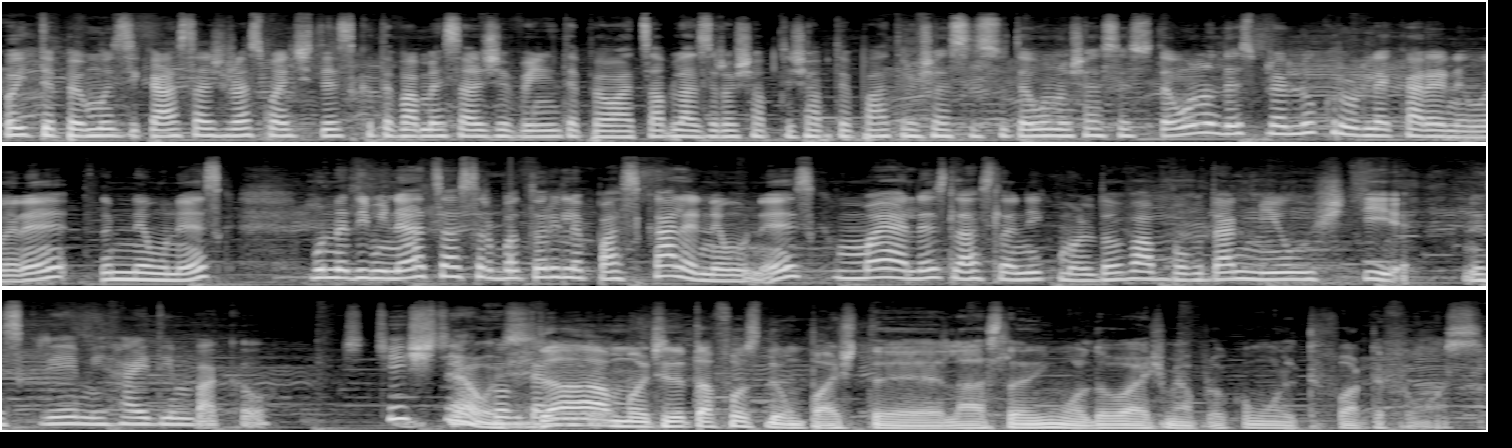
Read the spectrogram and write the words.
Uite, pe muzica asta aș vrea să mai citesc câteva mesaje venite pe WhatsApp la 0774 601 601 despre lucrurile care ne, une, ne unesc. Bună dimineața, sărbătorile pascale ne unesc, mai ales la Slănic Moldova, Bogdan Miu știe, ne scrie Mihai din Bacău. Ce știe Ia uzi. Bogdan Da, Miu? mă, ce drept a fost de un Paște la Slănic Moldova și mi-a plăcut mult, foarte frumos.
